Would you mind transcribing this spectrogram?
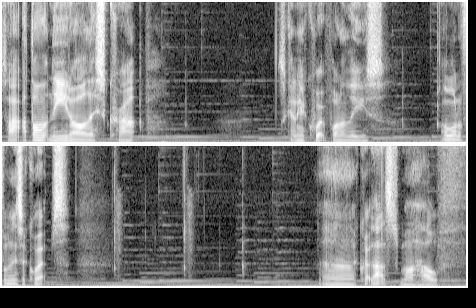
So I don't need all this crap. So can I equip one of these? Oh, one of them is equipped. Uh, equip that's more health.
